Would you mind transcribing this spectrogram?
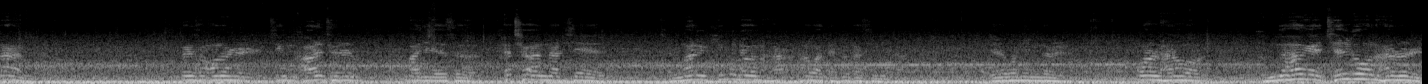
나라입니다. 그래서 오늘 지금 가을철을 맞이해서 쾌차한 날씨에 정말 기분 좋은 하- 하루가 될 것 같습니다. 여러분님들 오늘 하루 건강하게 즐거운 하루를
